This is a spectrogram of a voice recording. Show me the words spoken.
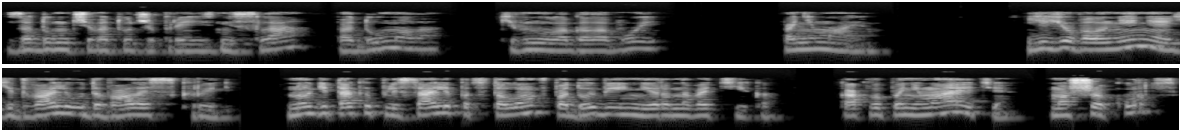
Задумчиво тут же произнесла, подумала кивнула головой. Понимаю. Ее волнение едва ли удавалось скрыть. Ноги так и плясали под столом в подобии нервного тика. Как вы понимаете, Маше Курц,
